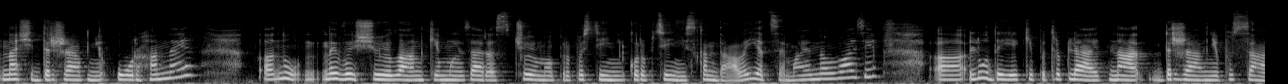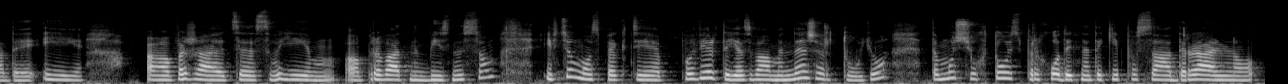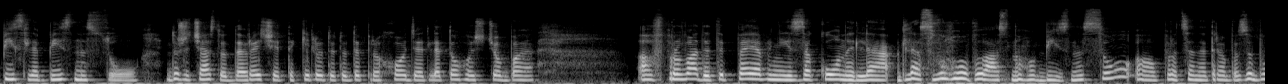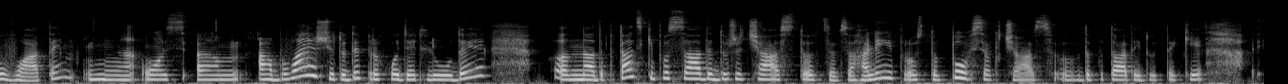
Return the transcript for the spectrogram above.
наші державні органи, ну, найвищої ланки ми зараз чуємо про постійні корупційні скандали, я це маю на увазі. Люди, які потрапляють на державні посади і вважають це своїм приватним бізнесом. І в цьому аспекті, повірте, я з вами не жартую, тому що хтось приходить на такі посади реально після бізнесу. Дуже часто, до речі, такі люди туди приходять для того, щоб. Впровадити певні закони для для свого власного бізнесу, про це не треба забувати. Ось, ем, А буває, що туди приходять люди, на депутатські посади дуже часто, це взагалі просто повсякчас в депутати йдуть такі,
